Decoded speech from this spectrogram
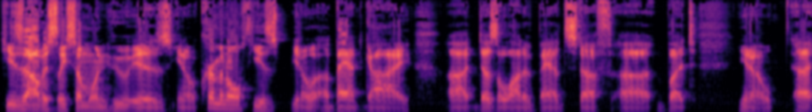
he's obviously someone who is you know a criminal. He is you know a bad guy, does a lot of bad stuff, but you know, uh,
